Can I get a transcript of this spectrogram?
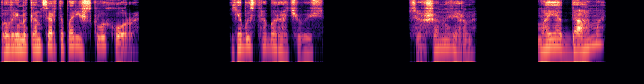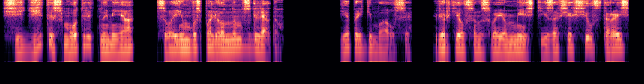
во время концерта парижского хора. Я быстро оборачиваюсь. Совершенно верно. Моя дама сидит и смотрит на меня своим воспаленным взглядом. Я пригибался, вертелся на своем месте, изо всех сил стараясь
